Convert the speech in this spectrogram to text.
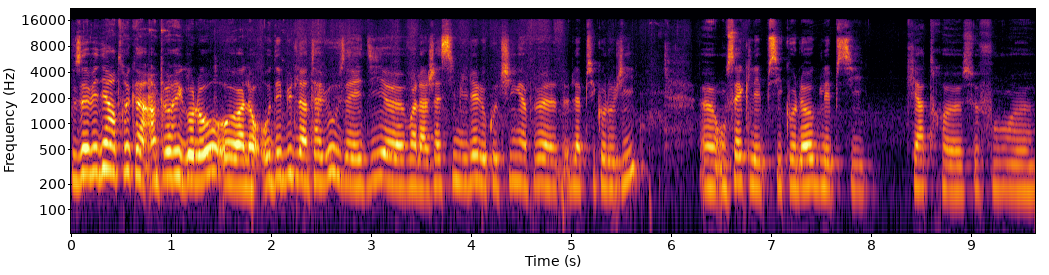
Vous avez dit un truc un peu rigolo. Alors, au début de l'interview, vous avez dit, euh, voilà, j'assimilais le coaching un peu de la psychologie. Euh, on sait que les psychologues, les psychiatres euh, se font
